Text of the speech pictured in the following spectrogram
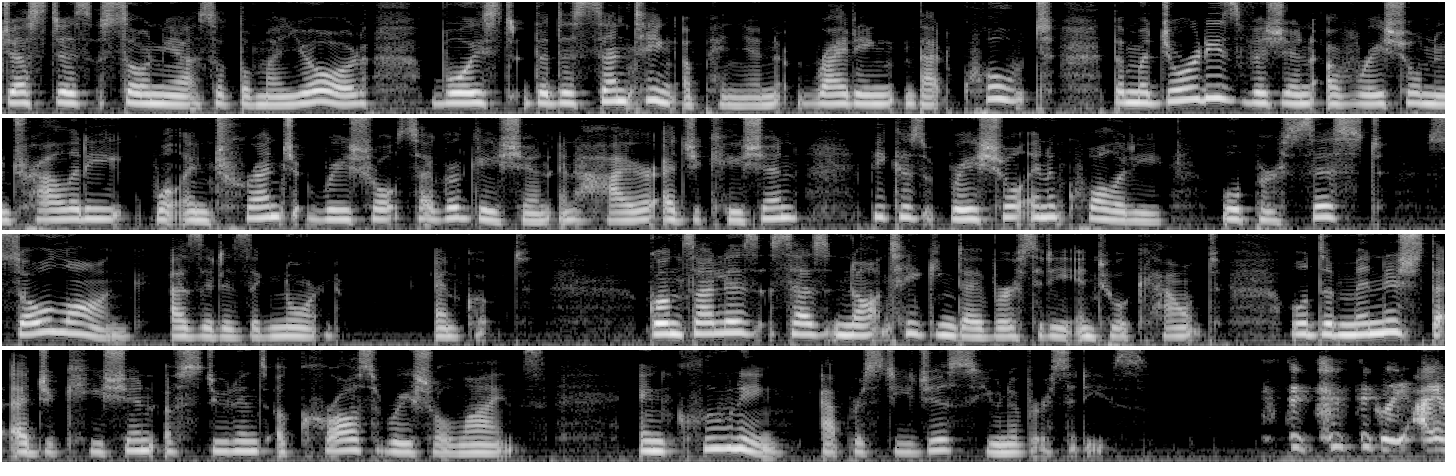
Justice Sonia Sotomayor voiced the dissenting opinion, writing that, quote, the majority's vision of racial neutrality will entrench racial segregation in higher education because racial inequality will persist so long as it is ignored, end quote. Gonzalez says not taking diversity into account will diminish the education of students across racial lines, including at prestigious universities. Statistically, I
